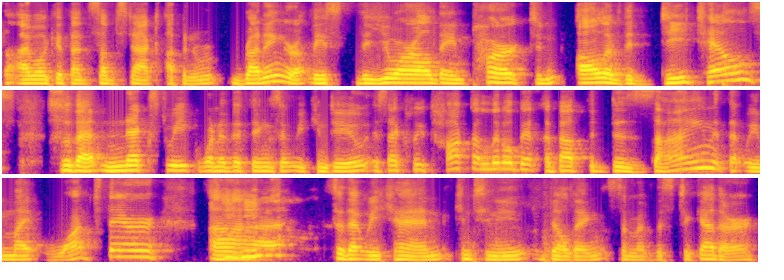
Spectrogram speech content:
so I will get that Substack up and running, or at least the URL name parked and all of the details, so that next week, one of the things that we can do is actually talk a little bit about the design that we might want there, uh, Mhm. so that we can continue building some of this together.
